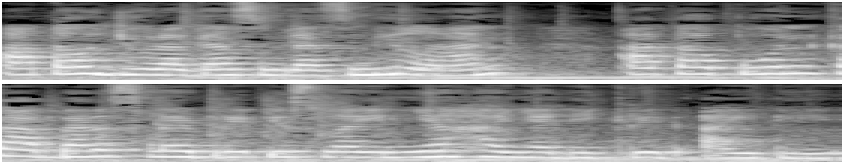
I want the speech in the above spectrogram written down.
atau Juragan 99 ataupun kabar selebritis lainnya hanya di Grid ID.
